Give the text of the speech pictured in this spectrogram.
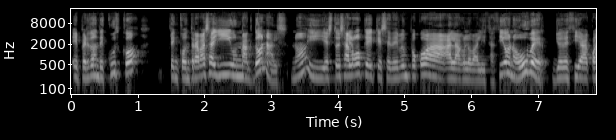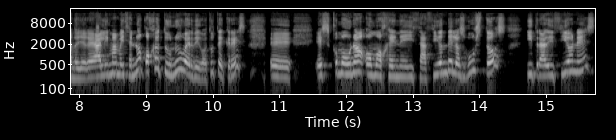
eh, perdón, de Cuzco, te encontrabas allí un McDonald's, ¿no? Y esto es algo que, se debe un poco a, la globalización o Uber. Yo decía, cuando llegué a Lima me dicen, no, coge tu Uber. Digo, ¿tú te crees? Eh, es como una homogeneización de los gustos y tradiciones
